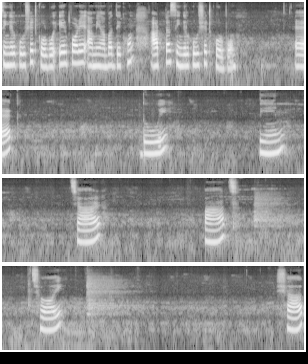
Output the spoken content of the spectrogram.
সিঙ্গেল ক্রোশেট করব। এরপরে আমি আবার দেখুন আটটা সিঙ্গেল ক্রোশেট করব। এক, দুই, তিন, চার, পাঁচ ছয় সাত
